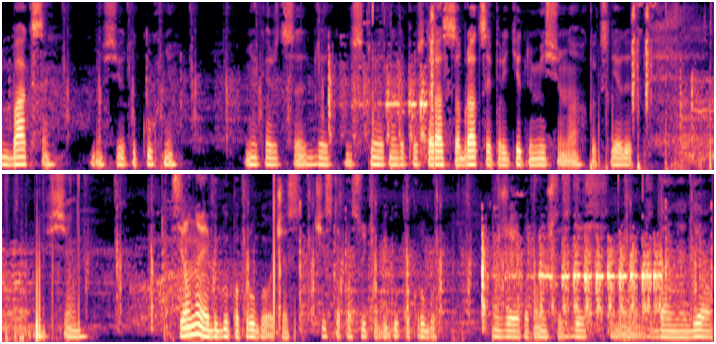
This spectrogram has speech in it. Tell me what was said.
баксы на всю эту кухню. Мне кажется, блядь, не стоит. Надо просто раз собраться и пройти эту миссию нахуй как следует все. Все равно я бегу по кругу вот сейчас. Чисто по сути бегу по кругу. Уже потому что здесь ну, здание делал.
